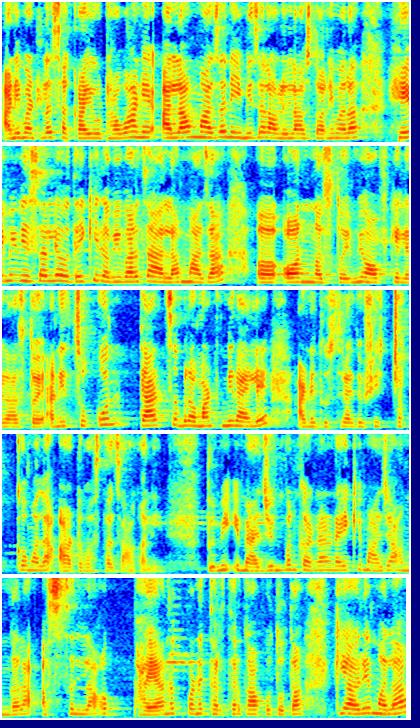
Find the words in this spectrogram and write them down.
आणि म्हटलं सकाळी उठावं आणि अलार्म माझा नेहमीचा लावलेला असतो. आणि मला हे मी विसरले होते की रविवारचा अलार्म माझा ऑन नसतो आहे मी ऑफ केलेला असतो आहे आणि चुकून त्याच भ्रमात मी राहिले आणि दुसऱ्या दिवशी चक्क मला आठ वाजता जाग आली. तुम्ही इमॅजिन पण करणार नाही की माझ्या अंगाला असला भयानकपणे थरथर काप होत होता की अरे मला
